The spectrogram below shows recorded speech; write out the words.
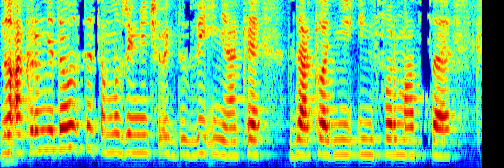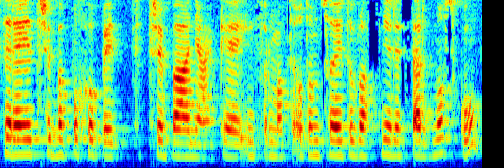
No a kromě toho se samozřejmě člověk dozví i nějaké základní informace, které je třeba pochopit, třeba nějaké informace o tom, co je to vlastně restart mozku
